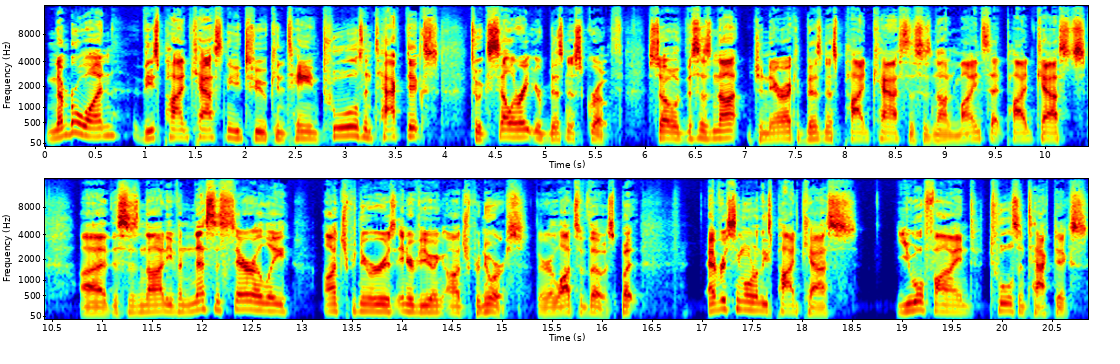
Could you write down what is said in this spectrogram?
Number one, these podcasts need to contain tools and tactics to accelerate your business growth. So, this is not generic business podcasts. This is not mindset podcasts. Uh, this is not even necessarily entrepreneurs interviewing entrepreneurs. There are lots of those. But every single one of these podcasts, you will find tools and tactics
